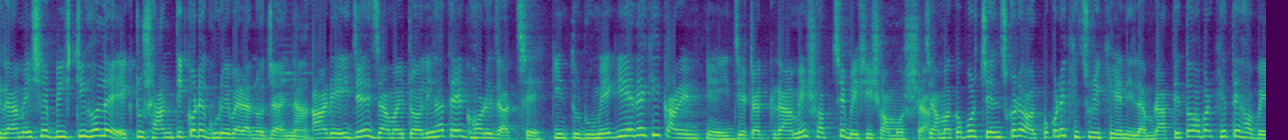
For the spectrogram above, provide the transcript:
গ্রামে এসে বৃষ্টি হলে একটু শান্তি করে ঘুরে বেড়ানো যায় না। আর এই যে জামাই টলি হাতে ঘরে যাচ্ছে। কিন্তু রুমে গিয়ে দেখি কারেন্ট নেই, যেটা গ্রামে সবচেয়ে বেশি সমস্যা। জামা কাপড় চেঞ্জ করে অল্প করে খিচুড়ি খেয়ে নিলাম, রাতে তো আবার খেতে হবে।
